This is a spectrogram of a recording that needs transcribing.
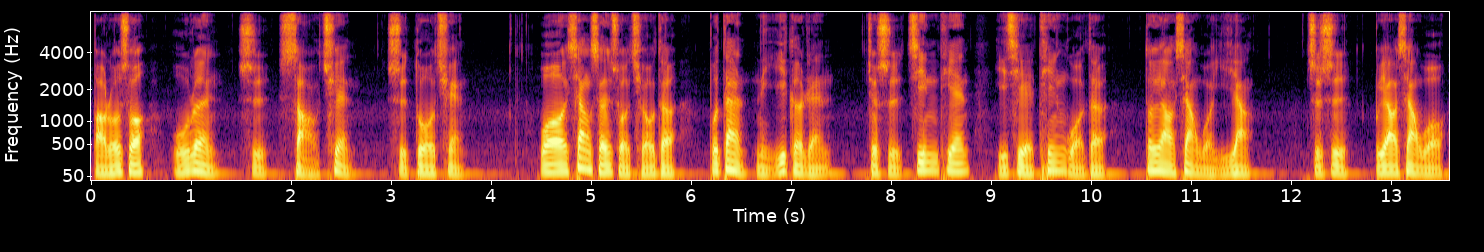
保罗说：“无论是少劝是多劝，我向神所求的，不但你一个人，就是今天一切听我的，都要像我一样，只是不要像我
